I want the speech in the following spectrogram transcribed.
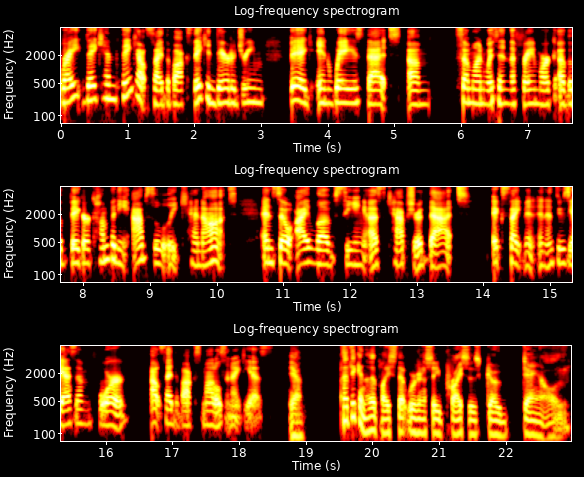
right? They can think outside the box. They can dare to dream big in ways that um, someone within the framework of a bigger company absolutely cannot. And so I love seeing us capture that excitement and enthusiasm for outside the box models and ideas. Yeah. I think another place that we're going to see prices go down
